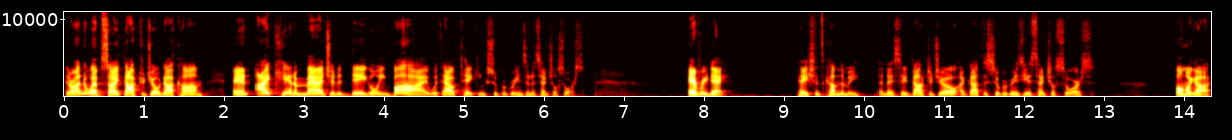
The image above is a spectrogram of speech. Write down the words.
They're on the website, drjoe.com, and I can't imagine a day going by without taking Super Greens and Essential Source. Every day, patients come to me and they say, Dr. Joe, I got the Super Greens, the Essential Source. Oh my God,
